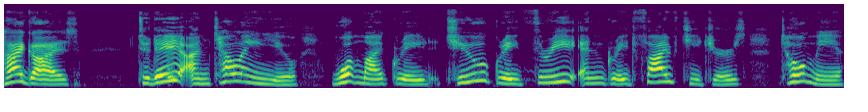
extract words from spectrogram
Hi guys. Today I'm telling you what my grade 2, grade 3, and grade 5 teachers told me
